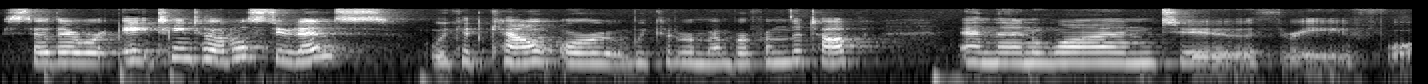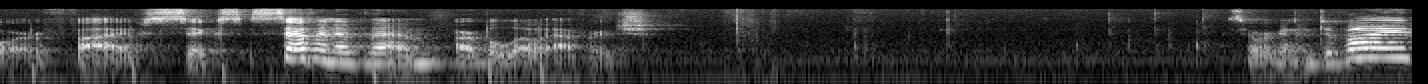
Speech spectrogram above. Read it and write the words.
So there were 18 total students. We could count or we could remember from the top. And then one, two, three, four, five, six, seven of them are below average. So we're going to divide.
